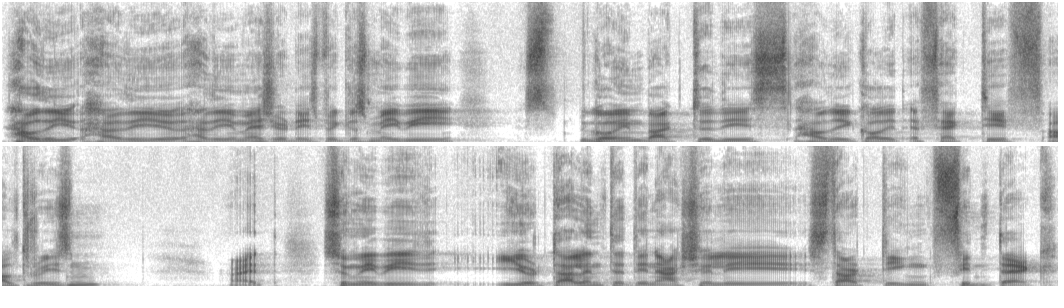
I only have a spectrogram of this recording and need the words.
how do you how do you how do you measure this? Because maybe going back to this, how do you call it effective altruism, right? So maybe you're talented in actually starting fintech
